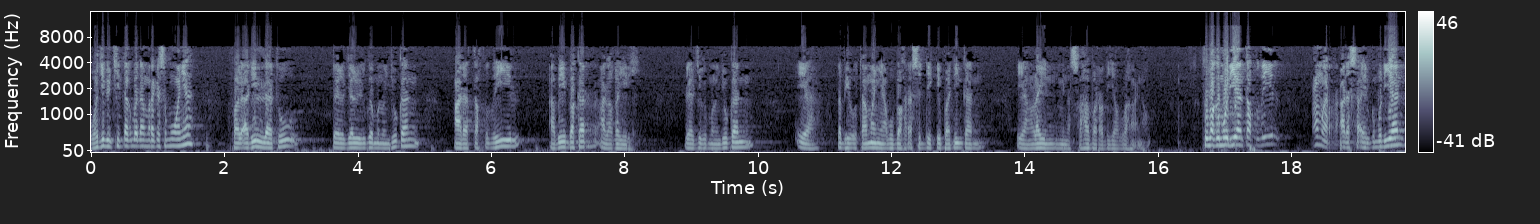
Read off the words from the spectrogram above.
wajib cinta kepada mereka semuanya fal adillatu dalil juga menunjukkan ada tafdhil Abi Bakar ala ghairi dalil juga menunjukkan ya lebih utamanya Abu Bakar Siddiq dibandingkan yang lain minas sahabat radhiyallahu anhu. Coba kemudian tafdil Umar ada syair kemudian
